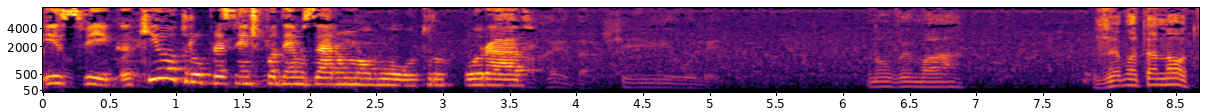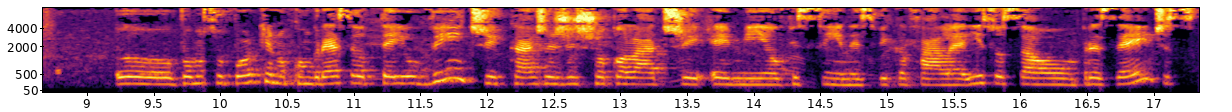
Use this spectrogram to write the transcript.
Esvica. Que outro presente podemos dar um ao outro, o Uh, vamos supor que no congresso eu tenho 20 caixas de chocolate em minha oficina. Svika fala, isso são presentes?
